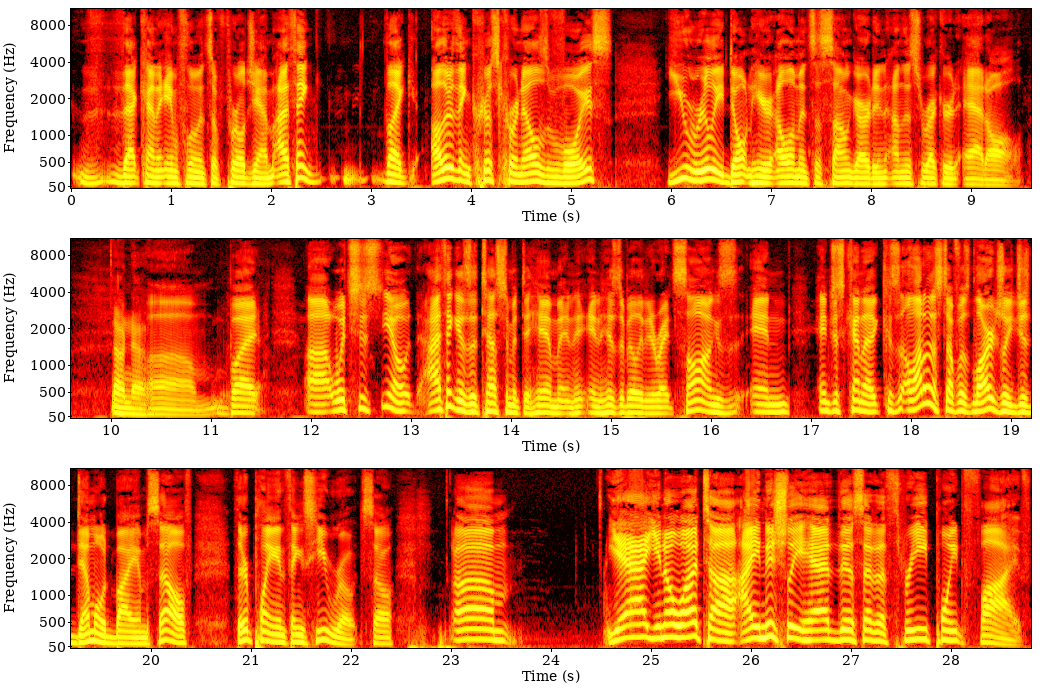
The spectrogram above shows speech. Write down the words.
th- that kind of influence of Pearl Jam. I think, like, other than Chris Cornell's voice, you really don't hear elements of Soundgarden on this record at all. Oh no, Um, but uh, which is you know I think is a testament to him and, and his ability to write songs and and just kind of because a lot of the stuff was largely just demoed by himself. They're playing things he wrote. So, um, yeah, you know what? Uh, I initially had this at a three point five.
